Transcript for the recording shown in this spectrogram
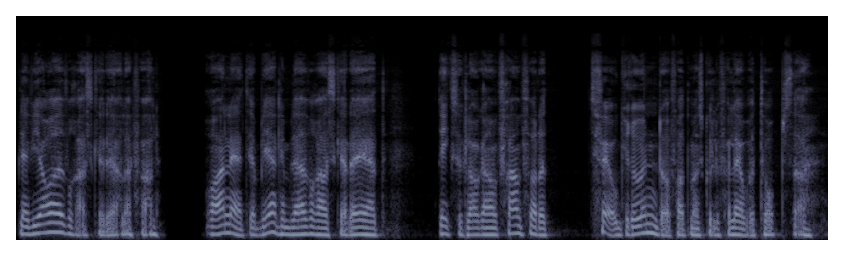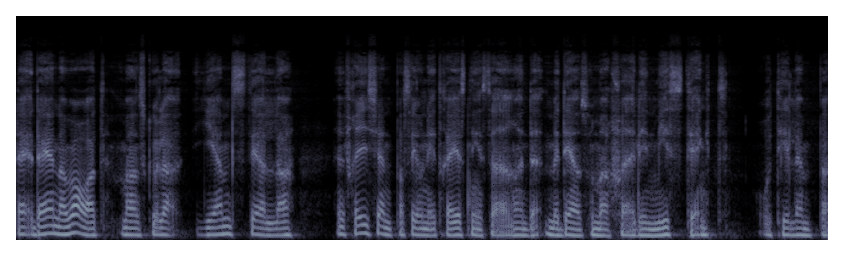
blev jag överraskad i alla fall. Och anledningen till att jag egentligen blev överraskad är att riksåklagaren framförde två grunder för att man skulle få lov att topsa. Det, det ena var att man skulle jämställa en frikänd person i ett resningsärende med den som är skäligen misstänkt och tillämpa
